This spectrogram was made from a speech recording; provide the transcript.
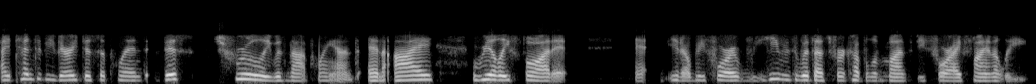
I tend to be very disciplined. This truly was not planned, and I really fought it. eh, You know, before he was with us for a couple of months before I finally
